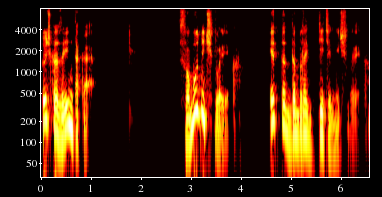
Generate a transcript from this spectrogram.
точка зрения такая. Свободный человек это добродетельный человек.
